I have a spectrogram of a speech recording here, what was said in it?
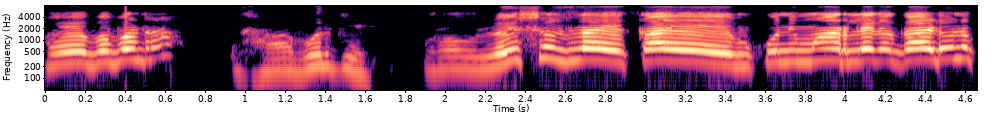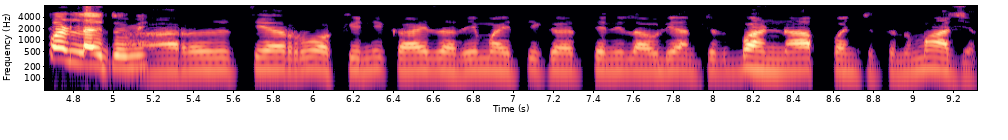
होय बबनराव? हा बोल की. राव लय सजलाय. काय कोणी मारलंय का? गाडीवर पडलाय तुम्ही. अरे त्या रॉकीने काय झाले माहिती का? त्यांनी लावली आमच्यात भांडणं आप्पांच्यात आणि माझ्यात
